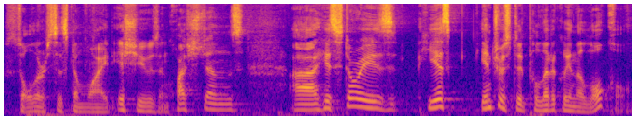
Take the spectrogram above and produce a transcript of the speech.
solar system wide issues and questions. Uh, his stories, he is interested politically in the local,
